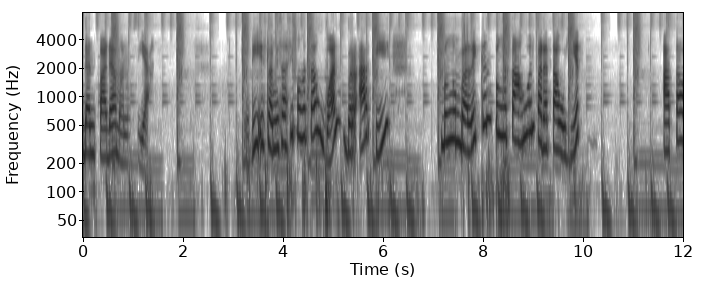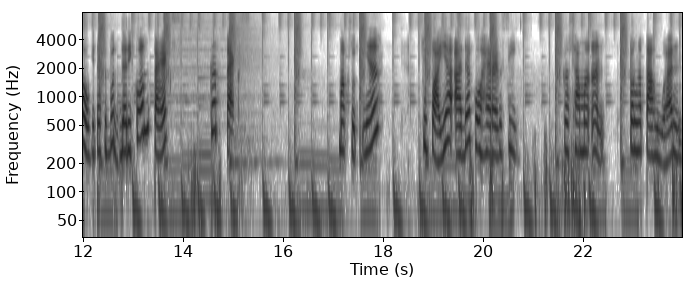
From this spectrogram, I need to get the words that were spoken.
dan pada manusia. Jadi islamisasi pengetahuan berarti mengembalikan pengetahuan pada tauhid atau kita sebut dari konteks ke teks Maksudnya supaya ada koherensi, kesamaan, pengetahuan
